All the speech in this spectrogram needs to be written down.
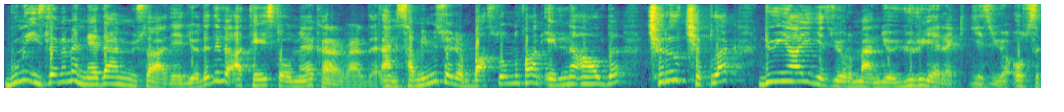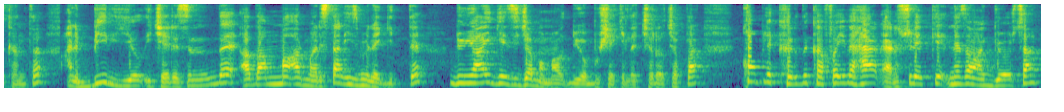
bunu izlememe neden müsaade ediyor dedi ve ateist olmaya karar verdi. Yani samimi söylüyorum bastonunu falan eline aldı. Çırılçıplak dünyayı geziyorum ben diyor yürüyerek geziyor o sıkıntı. Hani bir yıl içerisinde adam Marmaris'ten İzmir'e gitti. Dünyayı gezeceğim ama diyor bu şekilde çırılçıplak komple kırdı kafayı ve her yani sürekli ne zaman görsem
